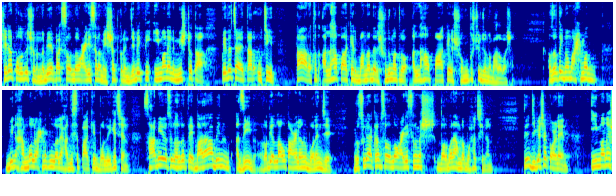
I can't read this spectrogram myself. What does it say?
সেটার পদ্ধতি শুনুন। নবী পাক সাল্লাহ আলি সাল্লাম ইস্বাদ করেন, যে ব্যক্তি ইমানের মিষ্টতা পেতে চায় তার উচিত তার, অর্থাৎ আল্লাহ পাকের বান্দাদের, শুধুমাত্র আল্লাহ পাকের সন্তুষ্টির জন্য ভালোবাসা। হজরত ইমাম আহমদ বিন হাম্বল রহমতুল্লাহ হাদিসে পাকে বলে লিখেছেন, সাহাবি রসুল হজরতে বারা বিন আজিব রদিয়াল্লাহ তালু বলেন যে, রসুল আকরম সাল্লাহ আলি সাল্লামের দরবারে আমরা বসা ছিলাম তিনি জিজ্ঞাসা করলেন ইমানের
